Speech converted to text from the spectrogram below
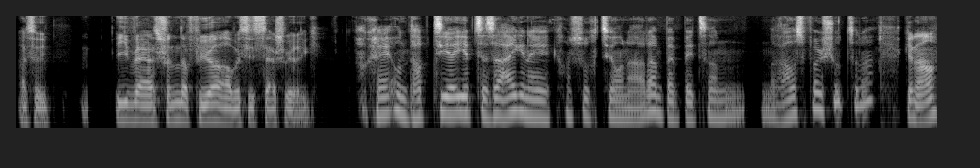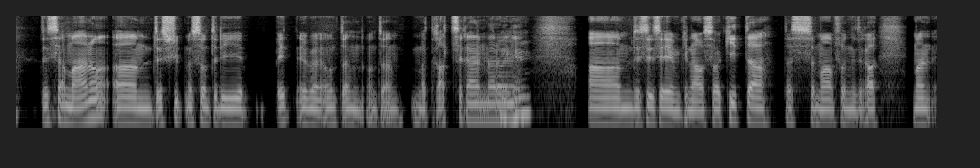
also ich, ich wäre schon dafür, aber es ist sehr schwierig. Okay, und habt ihr, ihr habt ja so eine eigene Konstruktion, oder? Beim Bett so einen Rausfallschutz, oder? Genau, das haben wir auch noch. Ähm, das schiebt man so unter die über, unter, unter Matratze rein, mehr oder weniger. Mhm. Ähm, das ist eben genau so ein Gitter, das ist am Anfang nicht raus. Man,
